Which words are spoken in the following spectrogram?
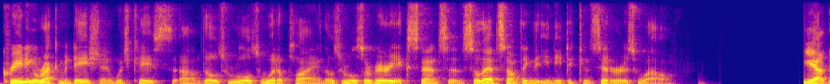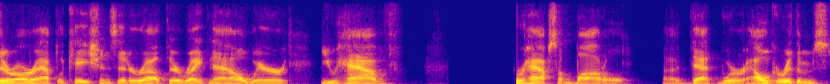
creating a recommendation in which case um, those rules would apply and those rules are very extensive. So that's something that you need to consider as well. Yeah there are applications that are out there right now where you have perhaps a model uh, that where algorithms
